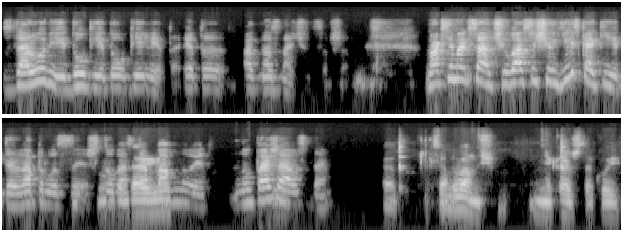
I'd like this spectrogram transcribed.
здоровья и долгие-долгие лета. Это однозначно совершенно. Максим Александрович, у вас еще есть какие-то вопросы, что ну, вас да, там волнует? Ну, пожалуйста. Александр Иванович, мне кажется, такой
